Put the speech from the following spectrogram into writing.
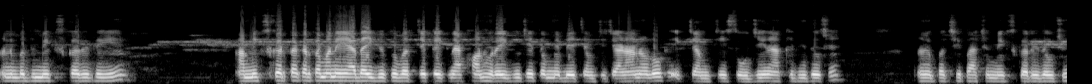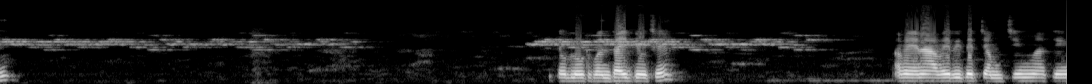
અને બધું મિક્સ કરી દઈએ. આ મિક્સ કરતા કરતા મને યાદ આવી ગયું કે વચ્ચે કંઈક નાખવાનું રહી ગયું છે, તો મેં બે ચમચી ચણાનો લોટ, એક ચમચી સોજી નાખી દીધો છે, અને પછી પાછું મિક્સ કરી દઉં છું. તો લોટ બંધાઈ ગયો છે. હવે એના આવી રીતે ચમચીમાંથી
